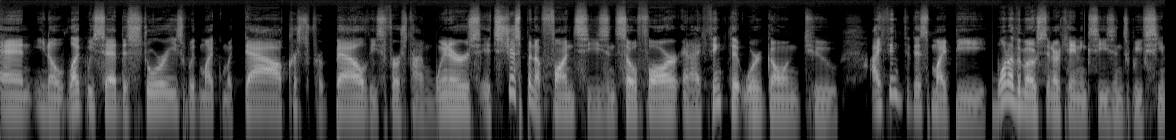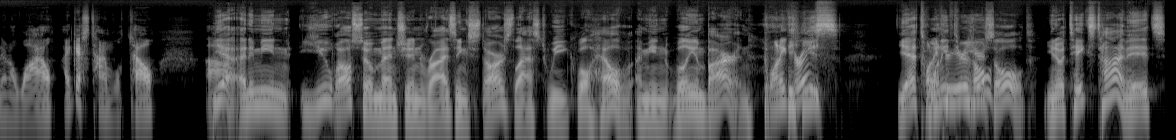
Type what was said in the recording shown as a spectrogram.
And, you know, like we said, the stories with Michael McDowell, Christopher Bell, these first time winners, it's just been a fun season so far. And I think that we're going to, I think that this might be one of the most entertaining seasons we've seen in a while. I guess time will tell. Um, yeah. And I mean, you also mentioned rising stars last week. Well, hell, I mean, William Byron. 23. yeah, 23, 23 years, years old. old. You know, it takes time. It's,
